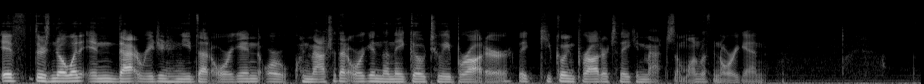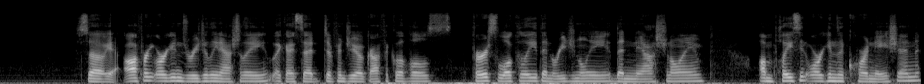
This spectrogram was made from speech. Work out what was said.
If there's no one in that region who needs that organ or can match with that organ, then they go to a broader. They keep going broader till they can match someone with an organ. So yeah, offering organs regionally, nationally, like I said, different geographic levels. First locally, then regionally, then nationally. On placing organs in coordination,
